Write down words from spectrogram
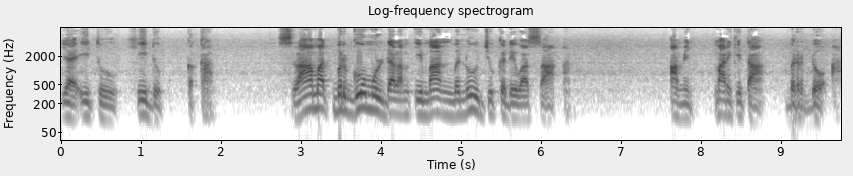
yaitu hidup kekal. Selamat bergumul dalam iman menuju kedewasaan. Amin. Mari kita berdoa.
